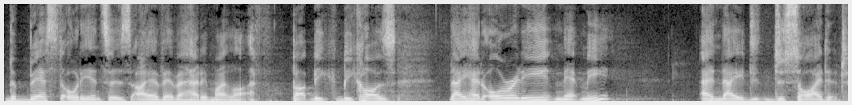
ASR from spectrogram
the best audiences I have ever had in my life. But be- because they had already met me and they decided,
